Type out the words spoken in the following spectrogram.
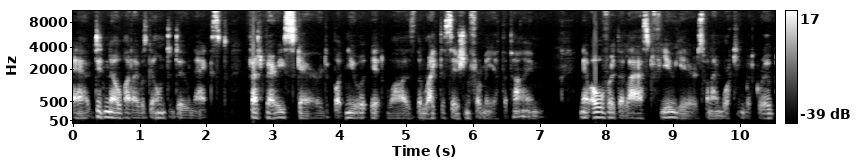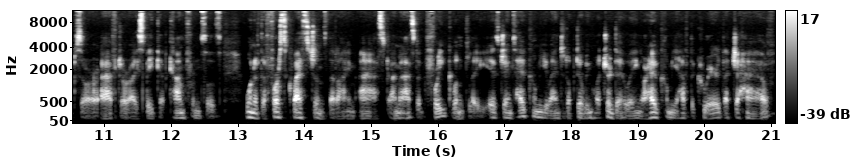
uh, didn't know what I was going to do next felt very scared, but knew it was the right decision for me at the time. Now, over the last few years, when I'm working with groups or after I speak at conferences, one of the first questions that I'm asked, I'm asked it frequently, is James, how come you ended up doing what you're doing, or how come you have the career that you have?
